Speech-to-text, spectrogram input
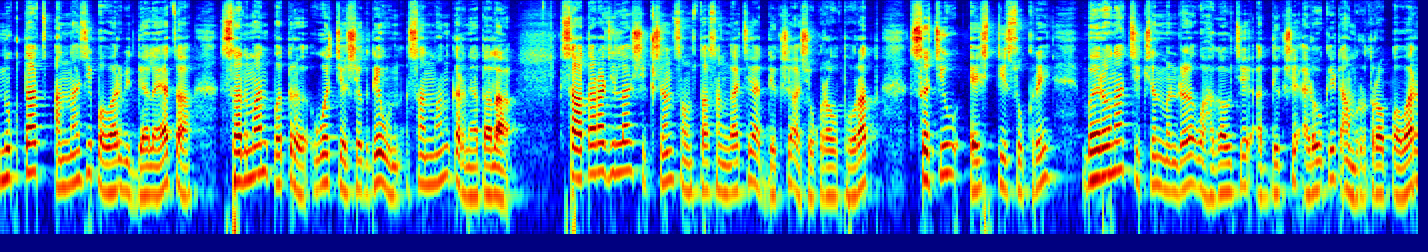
नुकताच अण्णाजी पवार विद्यालयाचा सन्मानपत्र व चषक देऊन सन्मान करण्यात आला. सातारा जिल्हा शिक्षण संस्था संघाचे अध्यक्ष अशोकराव थोरात सचिव एस टी सुकरे भैरवनाथ शिक्षण मंडळ वाघावचे अध्यक्ष ॲडव्होकेट अमृतराव पवार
